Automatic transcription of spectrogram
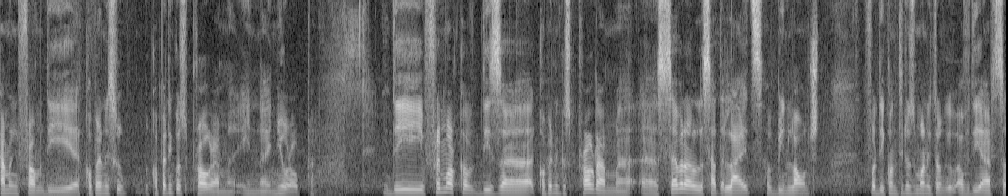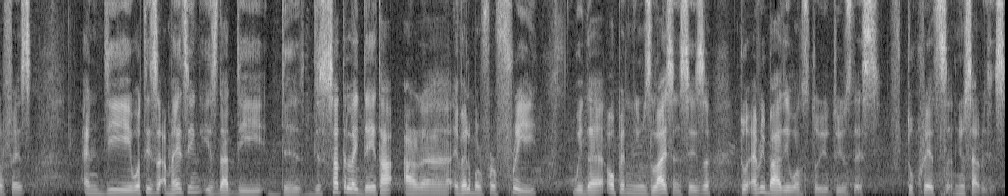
coming from the Copernicus, Copernicus program in, in Europe. The framework of this uh, Copernicus program, uh, uh, several satellites have been launched for the continuous monitoring of the Earth surface. And the, what is amazing is that the, the, the satellite data are uh, available for free with uh, open use licenses to everybody who wants to, to use this to create new services.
